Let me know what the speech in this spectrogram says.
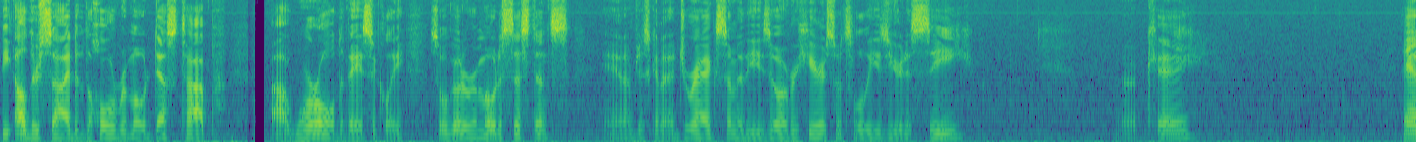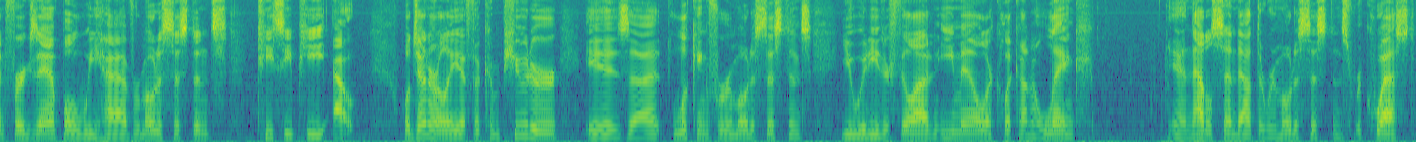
the other side of the whole remote desktop uh, world basically. So we'll go to remote assistance and I'm just going to drag some of these over here so it's a little easier to see. Okay. And for example, we have remote assistance TCP out. Well, generally, if a computer is uh, looking for remote assistance, you would either fill out an email or click on a link, and that'll send out the remote assistance request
